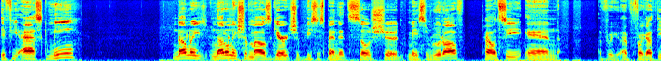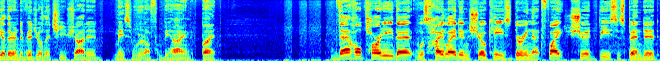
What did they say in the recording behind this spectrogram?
if you ask me, not only not only should Myles Garrett should be suspended, so should Mason Rudolph, Pouncey, and I, for, I forgot the other individual that cheap shotted Mason Rudolph from behind, but that whole party that was highlighted and showcased during that fight should be suspended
